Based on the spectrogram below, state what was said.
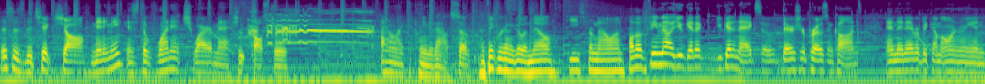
this is the chickshaw mini-me, is the one inch wire mesh It falls through. I don't like to clean it out, so I think we're gonna go with male geese from now on. Although the female, you get a you get an egg, so there's your pros and cons, and they never become ornery and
